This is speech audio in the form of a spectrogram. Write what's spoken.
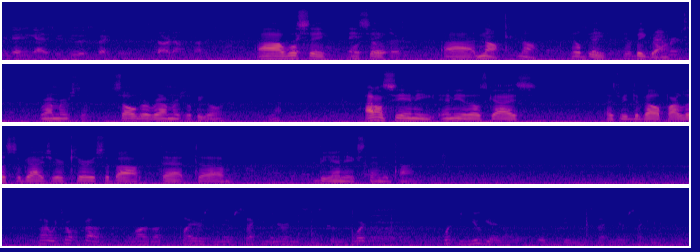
Do you have any guys you do expect to start on top? Uh, we'll see. We'll Nate see. Uh, no, no. He'll be, he'll be gone. Remmers? Remmers, Solder, Remmers will be going. Yeah. I don't see any any of those guys as we develop our list of guys you're curious about that um, be any extended time. Now we talk about a lot about the players in their second year in the system. What what do you get out of this being the set, your second year?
